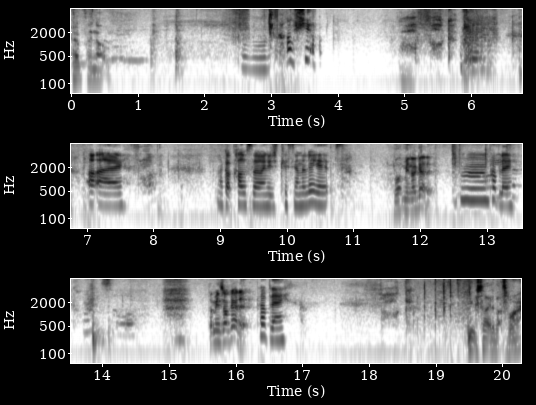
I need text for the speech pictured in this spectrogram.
Hopefully not. Oh shit! I've got... Oh, fuck. Uh oh. I got closer and you just kissed you on the lips. Well, that mean I get it? Hmm, probably. That means I'll get it? Probably. You excited about tomorrow?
